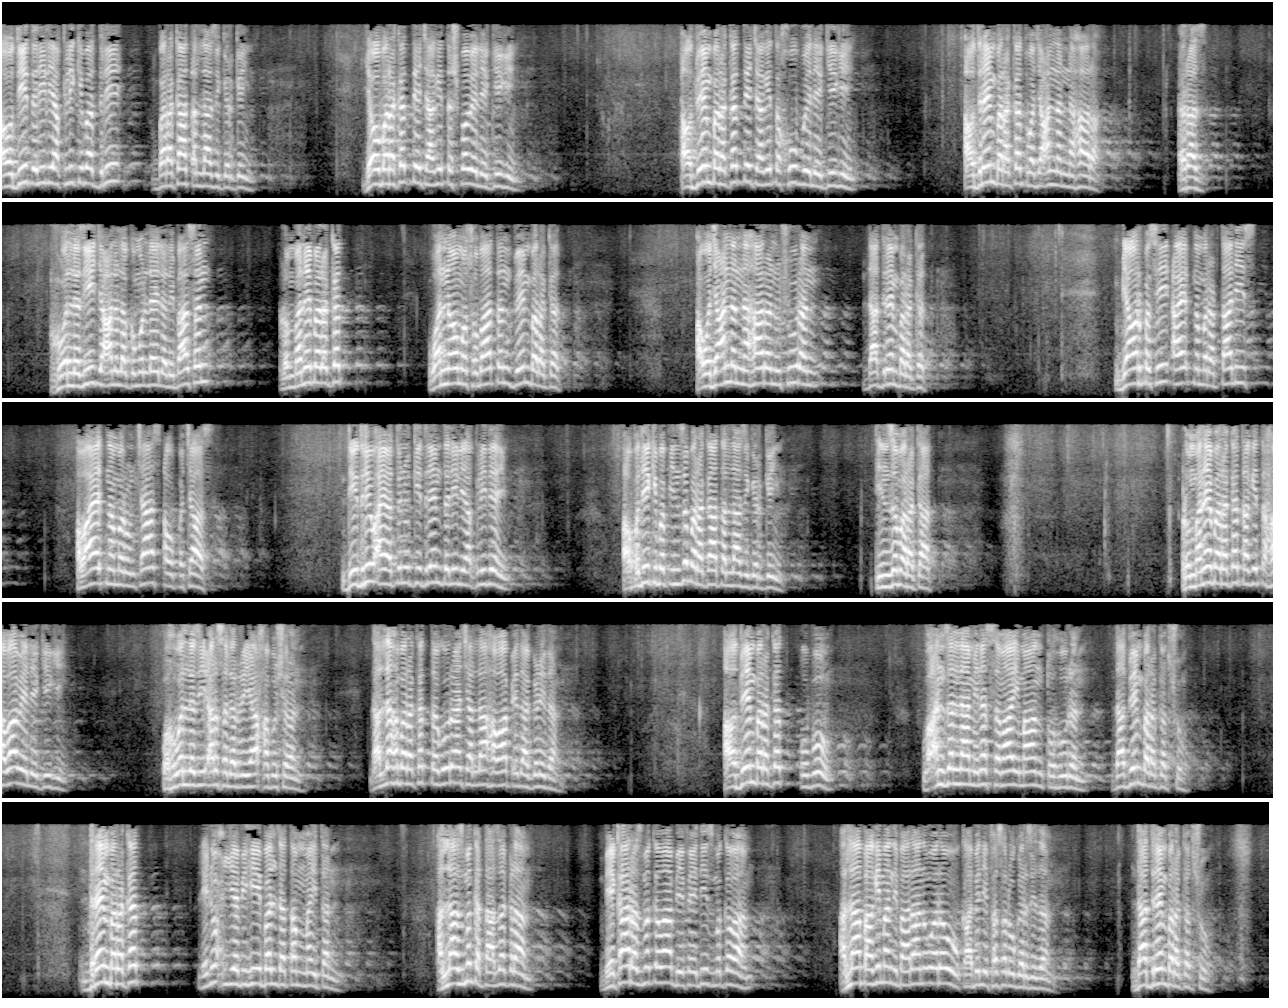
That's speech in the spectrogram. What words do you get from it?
او دې دلیل عقلی کې بعد درې برکات الله ذکر کړي یو برکت دې چاغه تشپه ویل کېږي او دویم برکت دې چاغه ته خوب ویل کېږي او دریم برکت وجعلنا النهار رز هو الذي جعل لكم الليل لباسا لومبنه برکت وانه مصوباتن دویم برکت او جعلنا النهار نشورا دا دریم برکت بیا ورپسې آیت نمبر 48 او آیت نمبر 49 او 50 د دریو آیاتونو کې دریم دلیل عقلی دی او په دې کې به پنځه برکات الله ذکر کړي پنځه برکات رمبنه برکت هغه ته هوا ویل کیږي وهو الذي ارسل الرياح بشرا دا الله برکت ته ګوره چې الله هوا پیدا کړې ده او دویم برکت اوبو وانزلنا من السماء ماء طهورا دا دویم برکت شو درم برکت لنحيي به بلدة ميتا الله ازمکه تازه کړم بیکار ازمکه وا بے فیدی ازمکه وا الله باغی باندې باران ورو قابل فصل وګرځیدم دا دریم برکت شو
